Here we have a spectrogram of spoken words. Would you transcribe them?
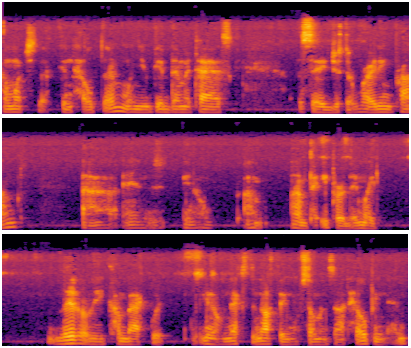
how much that can help them when you give them a task, say just a writing prompt, uh, and you know on, on paper they might literally come back with you know next to nothing if someone's not helping them,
